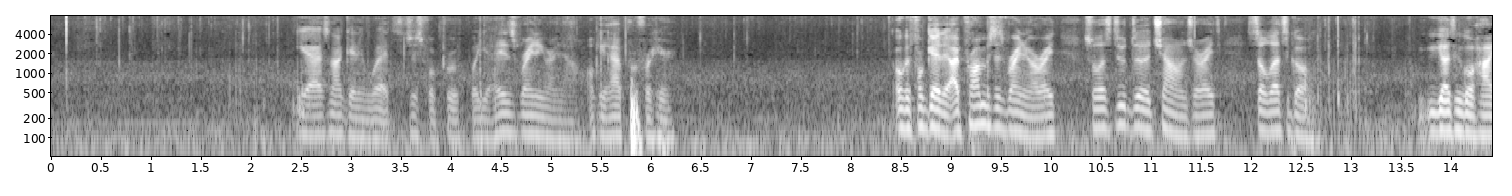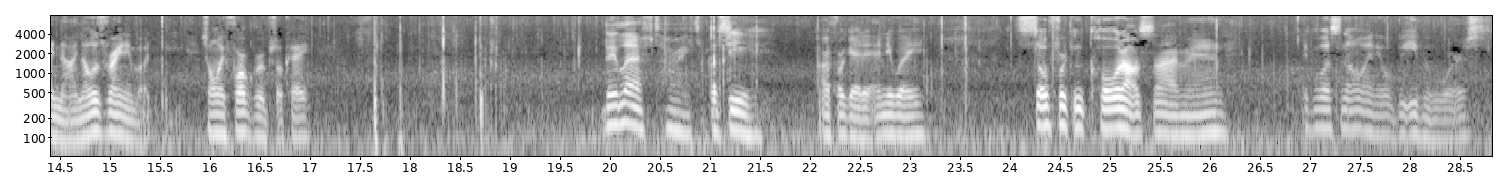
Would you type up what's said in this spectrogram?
Yeah, it's not getting wet, it's just for proof, but yeah, it is raining right now. Okay, I have proof right here. Okay, forget it. I promise it's raining, alright? So let's do the challenge, alright? So let's go. You guys can go hide now. I know it's raining, but it's only four groups, okay? They left. Alright, let's see. I forget it. Anyway, so freaking cold outside, man. If it was snowing, it would be even worse.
